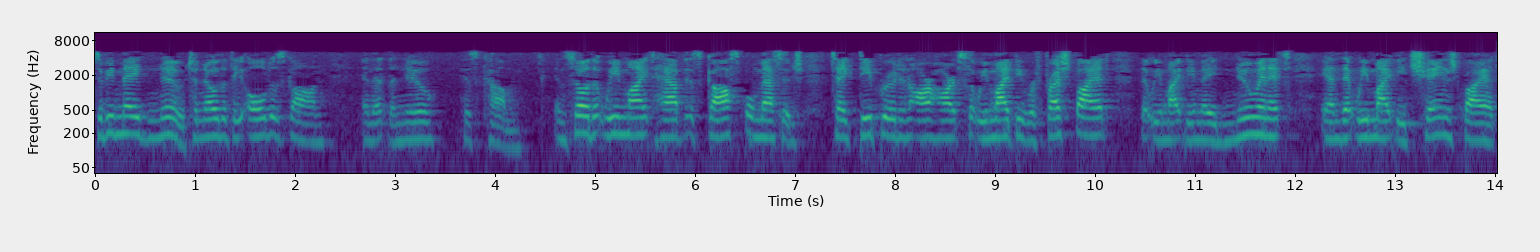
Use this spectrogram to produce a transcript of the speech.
To be made new, to know that the old is gone and that the new has come. And so that we might have this gospel message take deep root in our hearts, that we might be refreshed by it, that we might be made new in it, and that we might be changed by it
